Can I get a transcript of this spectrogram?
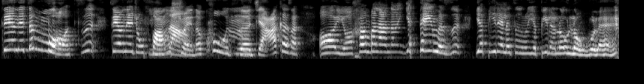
再有那只帽子，再有那种防水的裤子、嗯夹克啥，哦哟，夯不啷当一堆么子，一边来了走路，一边来了落下来。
